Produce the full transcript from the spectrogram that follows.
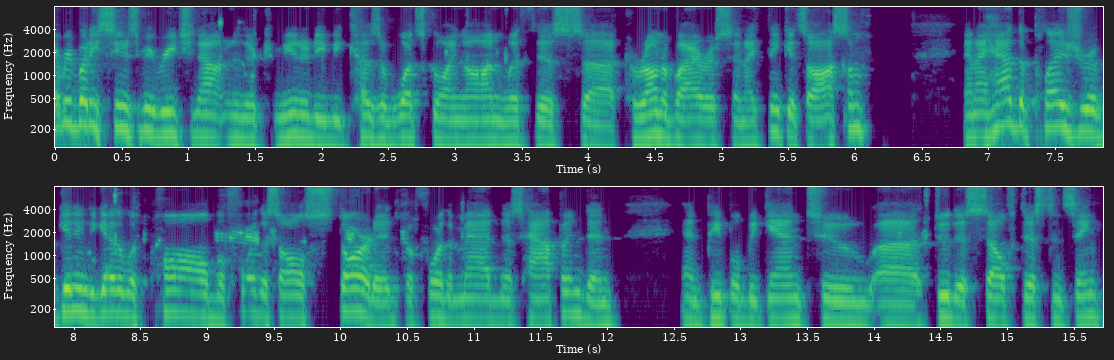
everybody seems to be reaching out into their community because of what's going on with this uh, coronavirus, and I think it's awesome. And I had the pleasure of getting together with Paul before this all started, before the madness happened, and and people began to uh, do this self distancing.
